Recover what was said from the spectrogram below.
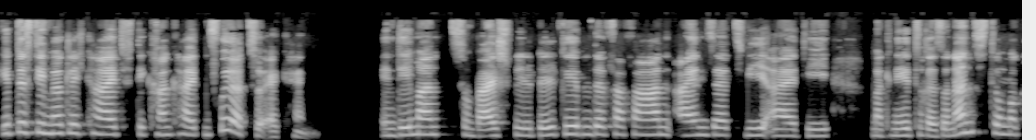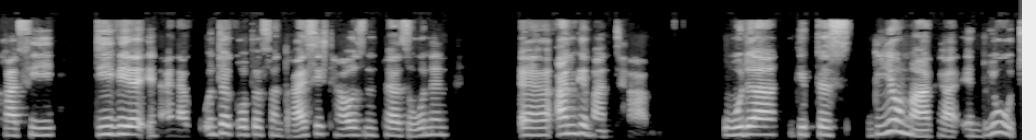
Gibt es die Möglichkeit, die Krankheiten früher zu erkennen, indem man zum Beispiel bildgebende Verfahren einsetzt, wie die Magnetresonanztomographie, die wir in einer Untergruppe von 30.000 Personen äh, angewandt haben? Oder gibt es Biomarker im Blut,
